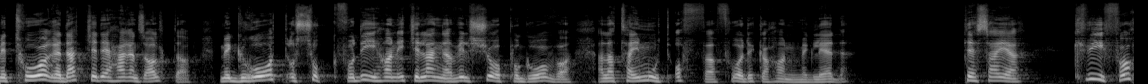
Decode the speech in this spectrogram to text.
Med tårer dekker det Herrens alter, med gråt og sukk fordi han ikke lenger vil se på grova eller ta imot offer fra dere han med glede det sier Hvorfor?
